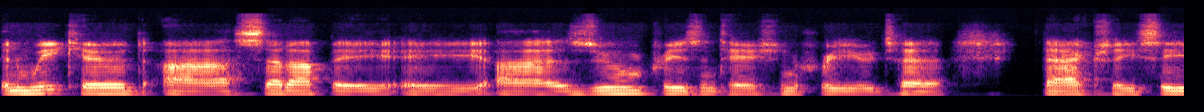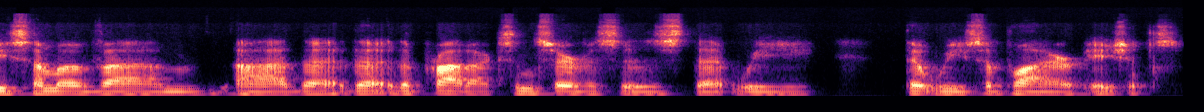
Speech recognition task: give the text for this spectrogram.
and we could uh, set up a, a, a, Zoom presentation for you to, to actually see some of um, uh, the, the, the products and services that we that we supply our patients.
